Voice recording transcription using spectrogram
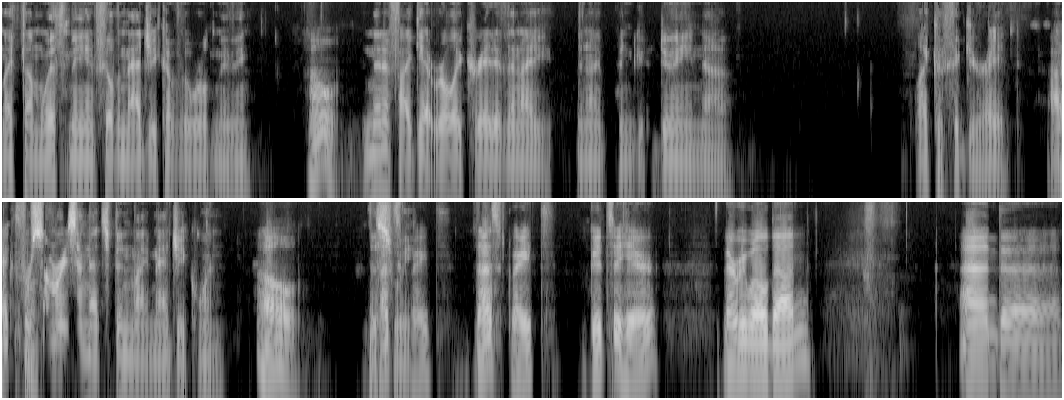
my thumb with me and feel the magic of the world moving. Oh, And then if I get really creative, then I then I've been doing uh, like a figure eight. I, for some reason, that's been my magic one Oh, this that's week. great. That's great. Good to hear. Very well done. And uh,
